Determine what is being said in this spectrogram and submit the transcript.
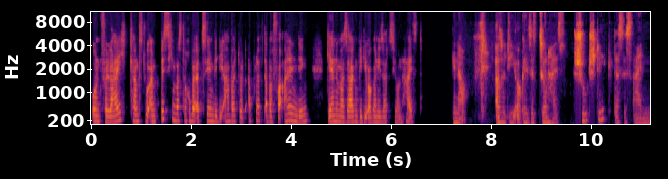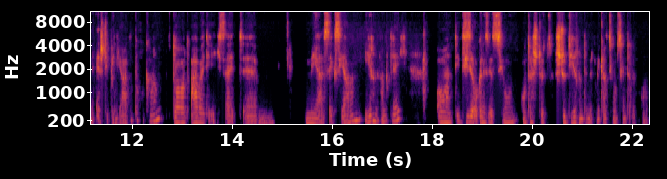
Und vielleicht kannst du ein bisschen was darüber erzählen, wie die Arbeit dort abläuft, aber vor allen Dingen gerne mal sagen, wie die Organisation heißt. Genau. Also die Organisation heißt Schutsteg. Das ist ein Stipendiatenprogramm. Dort arbeite ich seit ähm, mehr als sechs Jahren ehrenamtlich und diese Organisation unterstützt Studierende mit Migrationshintergrund.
